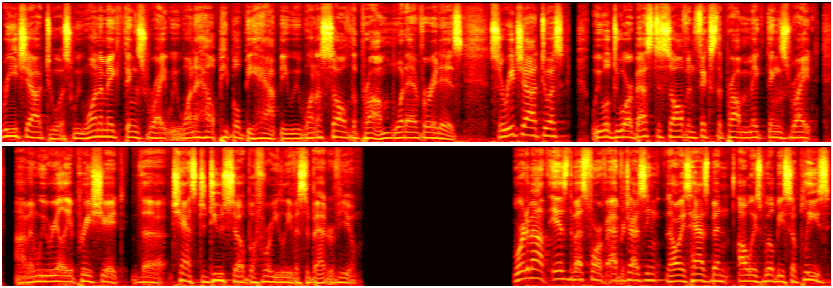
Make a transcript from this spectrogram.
reach out to us. We want to make things right. We want to help people be happy. We want to solve the problem, whatever it is. So reach out to us. We will do our best to solve and fix the problem, make things right. Um, and we really appreciate the chance to do so before you leave us a bad review. Word of mouth is the best form of advertising. It always has been, always will be. So please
